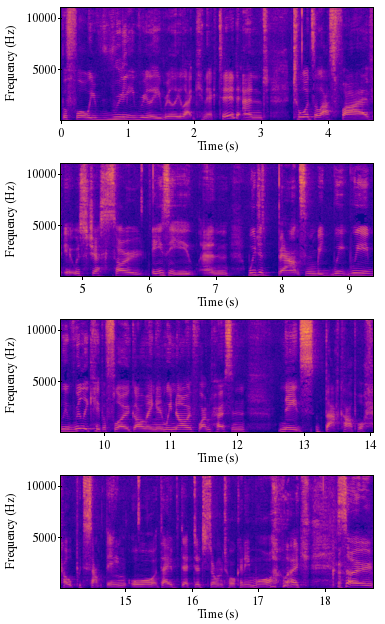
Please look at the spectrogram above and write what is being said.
before we really, really, really like connected. And towards the last five, it was just so easy and we just bounce and we, we, we, we really keep a flow going. And we know if one person needs backup or help with something or they, they just don't want to talk anymore. like, so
